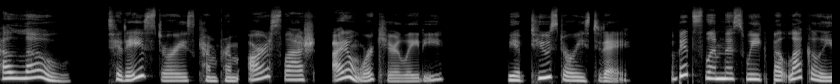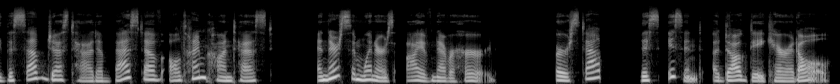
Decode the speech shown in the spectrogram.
Hello. Today's stories come from r slash I don't work here lady. We have two stories today. A bit slim this week, but luckily the sub just had a best of all time contest, and there's some winners I have never heard. First up, this isn't a dog daycare at all.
